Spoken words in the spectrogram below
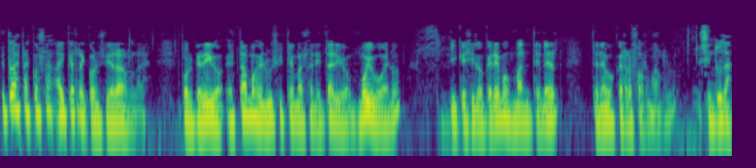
De todas estas cosas hay que reconsiderarlas, porque digo, estamos en un sistema sanitario muy bueno y que si lo queremos mantener tenemos que reformarlo. Sin duda.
